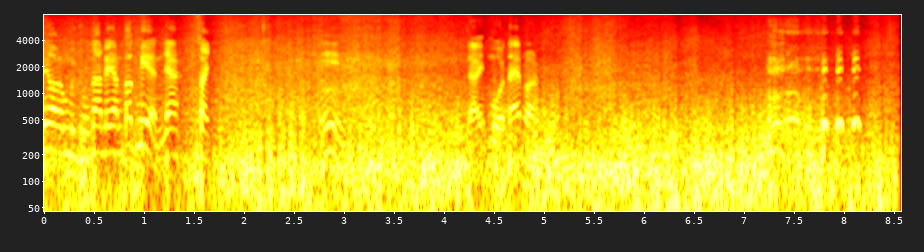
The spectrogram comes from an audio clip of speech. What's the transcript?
nhưng mà chúng ta đây ăn tất biển nha sạch. Ừ. đấy mùa tép rồi.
